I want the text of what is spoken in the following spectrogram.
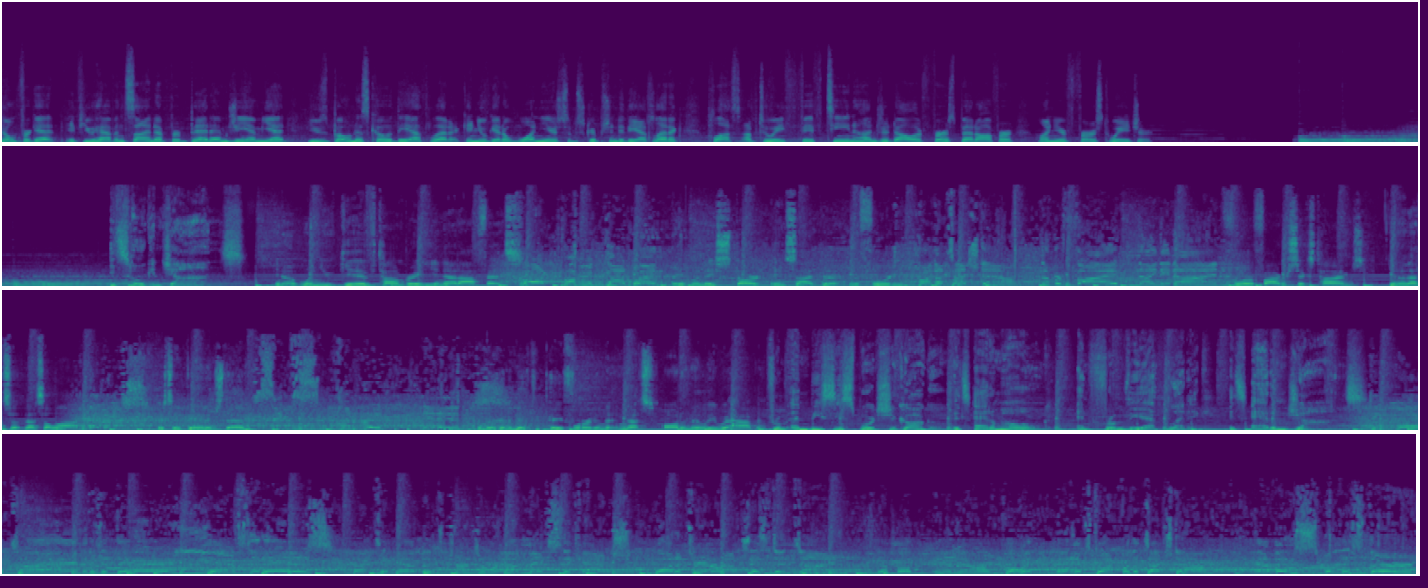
Don't forget, if you haven't signed up for BetMGM yet, use bonus code The Athletic, and you'll get a one-year subscription to The Athletic, plus up to a fifteen hundred dollar first bet offer on your first wager. It's Hoge and Jahns. You know, when you give Tom Brady in that offense, oh, they, when they start inside the, the 40 for the touchdown, number 599. Four or five or six times, you know, that's a, that's a lot. It's advantage them, 600 it is. and they're going to make you pay for it, and, and that's ultimately what happened. From NBC Sports Chicago, it's Adam Hoge. And from The Athletic, it's Adam Jahns. Deep ball time, and is it there? Yes, it is. Back to Evans, turns around, makes the catch. What a turnaround just in time. Step up and now throw it, and it's caught for the touchdown. Evans with his third,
